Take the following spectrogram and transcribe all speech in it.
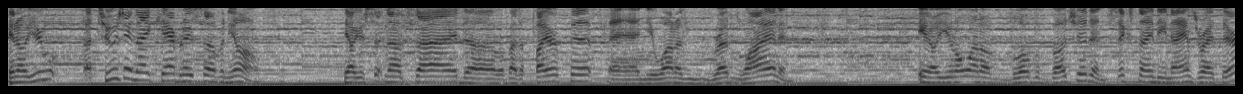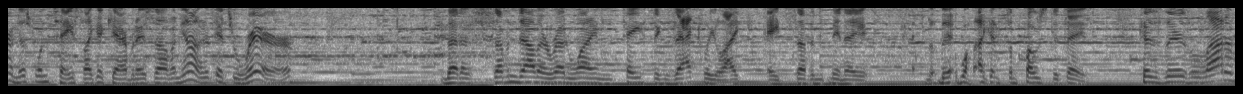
you know, you a Tuesday night Cabernet Sauvignon you know, you're sitting outside uh, by the fire pit and you want a red wine and you know, you don't want to blow the budget and 6.99 is right there and this one tastes like a Cabernet Sauvignon. It's rare that a $7 red wine tastes exactly like a 7 I mean a like it's supposed to taste. Because there's a lot of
